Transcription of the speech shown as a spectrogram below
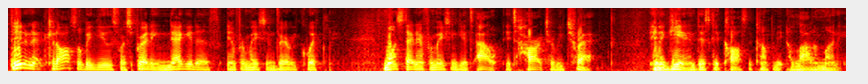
The internet could also be used for spreading negative information very quickly. Once that information gets out, it's hard to retract. And again, this could cost the company a lot of money.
